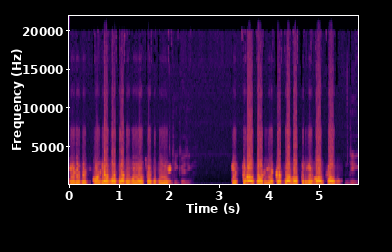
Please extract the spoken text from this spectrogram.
ਇਹਦੇ ਵਿੱਚ ਕੋਈ ਆਨਾਕਾਨੀ ਨਹੀਂ ਹੋ ਸਕਦੀ। ਠੀਕ ਹੈ ਜੀ। ਇਸ ਤਰ੍ਹਾਂ ਸਾਰੀ ਇਹ ਘਟਨਾ ਵਾਪਰੀ ਹੈ ਮਾਨ ਸਾਹਿਬ? ਜੀ।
